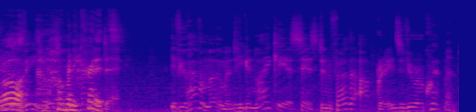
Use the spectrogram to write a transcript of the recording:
Well, Levine I don't is have on many credits. If you have a moment, he can likely assist in further upgrades of your equipment.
